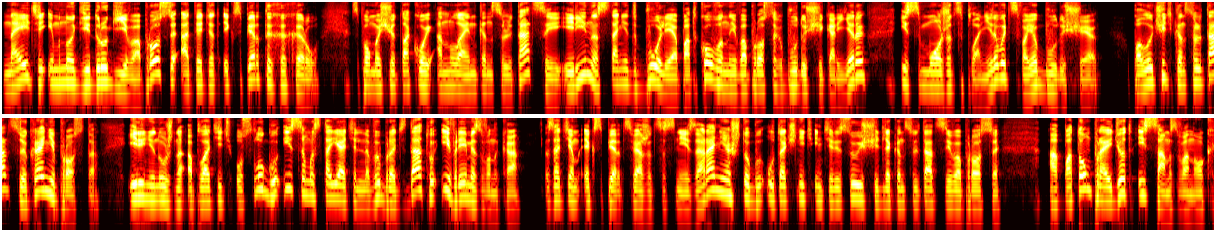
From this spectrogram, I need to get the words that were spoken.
На эти и многие другие вопросы ответят эксперты ХХРУ. С помощью такой онлайн-консультации Ирина станет более подкованной в вопросах будущей карьеры и сможет спланировать свое будущее. Получить консультацию крайне просто. Или не нужно оплатить услугу и самостоятельно выбрать дату и время звонка. Затем эксперт свяжется с ней заранее, чтобы уточнить интересующие для консультации вопросы. А потом пройдет и сам звонок,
